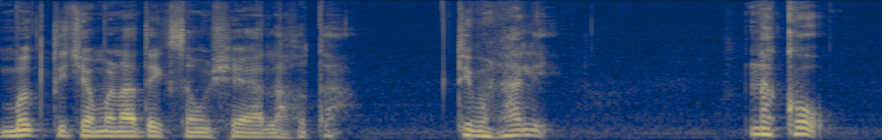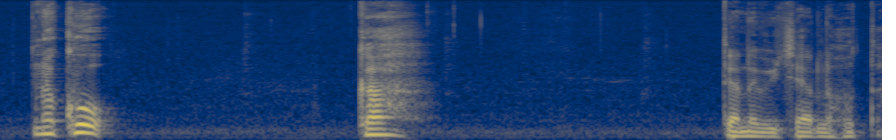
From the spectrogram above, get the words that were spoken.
मग तिच्या मनात एक संशय आला होता. ती म्हणाली नको नको. का? त्यानं विचारलं होतं.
